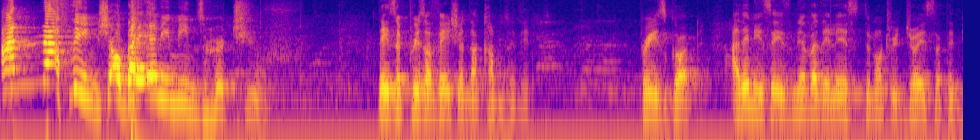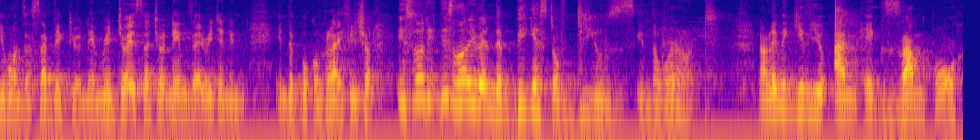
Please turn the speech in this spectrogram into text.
And nothing shall by any means hurt you. There's a preservation that comes with it. Praise God. And then he says, Nevertheless, do not rejoice that the demons are subject to your name. Rejoice that your names are written in, in the book of life. In short, it's not, this is not even the biggest of deals in the world. Now, let me give you an example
